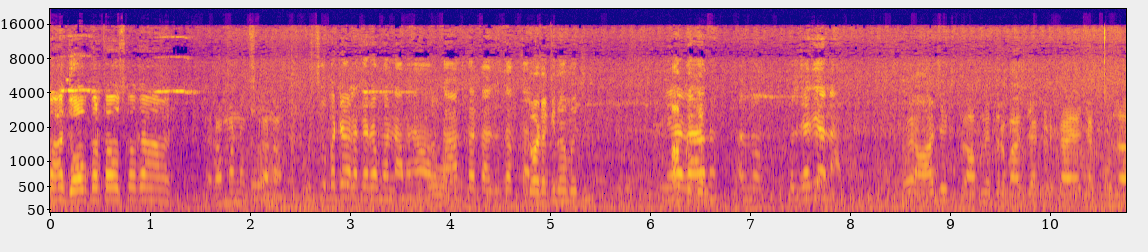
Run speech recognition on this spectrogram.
वहाँ जॉब करता है उसका क्या नाम है? रमन उसका नाम। उसको बड़े वाला का रमन नाम है हाँ, काम करता है दफ्तर। की नाम है जी आपका फुलझरिया नाम आज आपने दरवाज़ा खड़काया या खोला?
